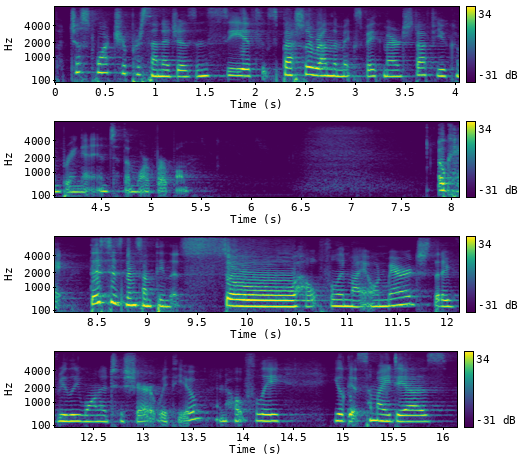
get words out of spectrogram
But just watch your percentages and see if, especially around the mixed faith marriage stuff, you can bring it into the more verbal. Okay, this has been something that's so helpful in my own marriage that I really wanted to share it with you. And hopefully, you'll get some ideas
